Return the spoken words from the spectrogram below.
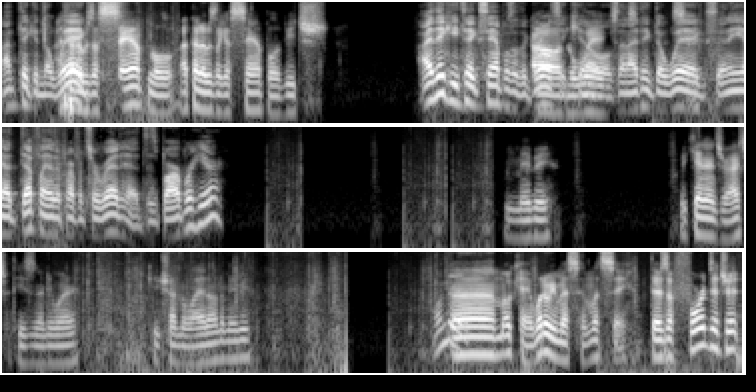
I'm thinking the I wig. thought it was a sample. I thought it was like a sample of each. I think he takes samples of the girls Oh, he the kills, and I think the Sick. wigs, and he uh, definitely has a preference for redheads. Is Barbara here? Maybe. We can't interact with these in any way. Can you shine the light on it, maybe? Wonder. Um. Okay. What are we missing? Let's see. There's a four-digit.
